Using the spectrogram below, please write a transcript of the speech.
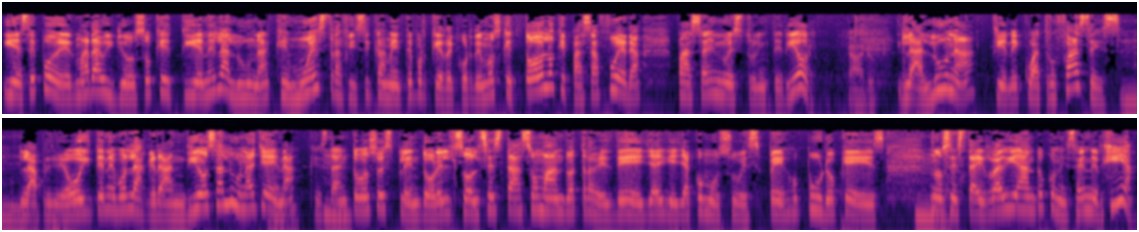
y ese poder maravilloso que tiene la luna que muestra físicamente porque recordemos que todo lo que pasa afuera pasa en nuestro interior. Claro. La luna tiene cuatro fases. La pri- hoy tenemos la grandiosa luna llena, que está en todo su esplendor. El sol se está asomando a través de ella y ella como su espejo puro que es, nos está irradiando con esa energía.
